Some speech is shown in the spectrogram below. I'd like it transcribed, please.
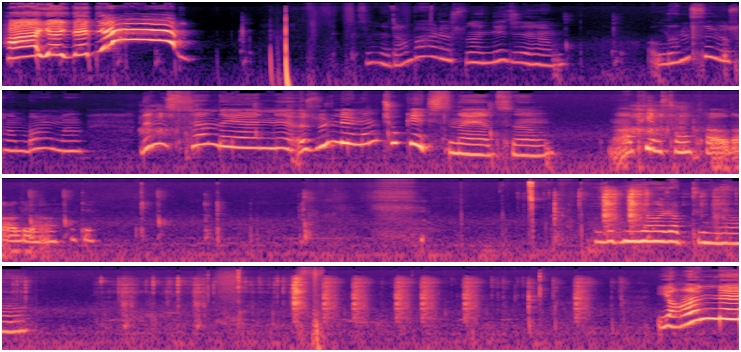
Hayır dedim. Kızım neden bağırıyorsun anneciğim? Allah'ını seviyorsan bağırma. Deniz sen de yani özür dilerim ama çok geçsin hayatım. Ne yapayım son kaldı al ya. Hadi. Allah'ım ya Rabbim ya. Ya anne.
